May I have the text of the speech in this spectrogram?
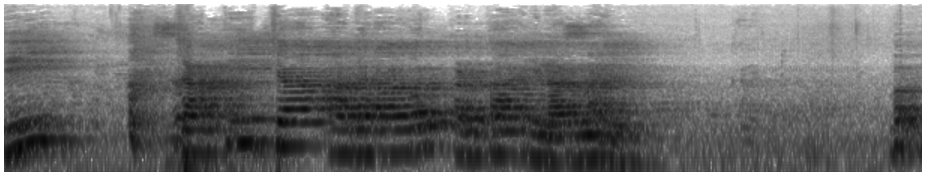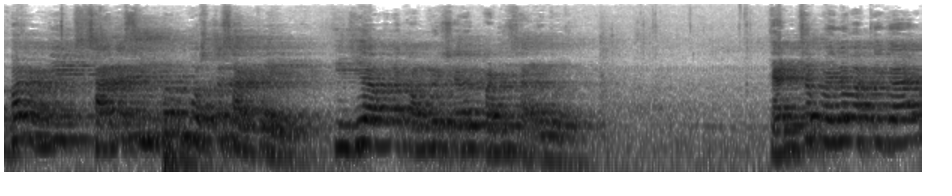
ही जातीच्या आधारावर करता येणार नाही. बरं मी एक साधे सिंपल गोष्ट सांगतोय की जी आम्हाला काँग्रेस शरद पाटील सांगत होते. त्यांचं पहिलं वाक्य काय?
